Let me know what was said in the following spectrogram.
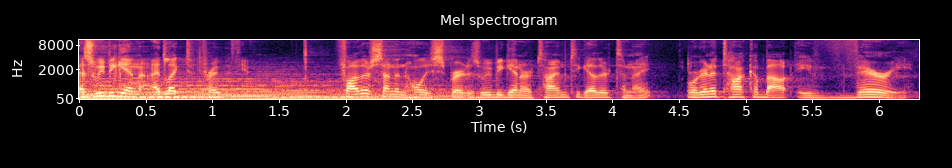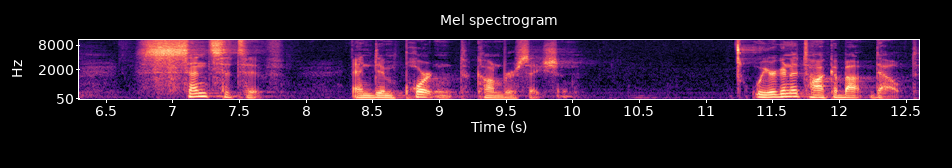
As we begin, I'd like to pray with you. Father, Son, and Holy Spirit, as we begin our time together tonight, we're going to talk about a very sensitive and important conversation. We are going to talk about doubt.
